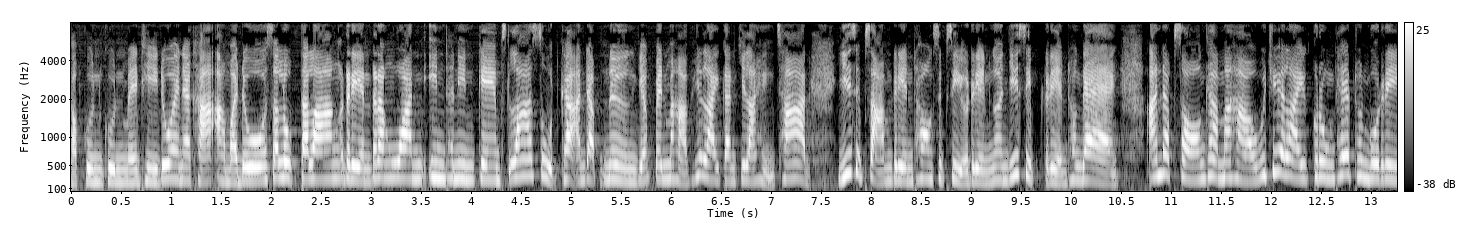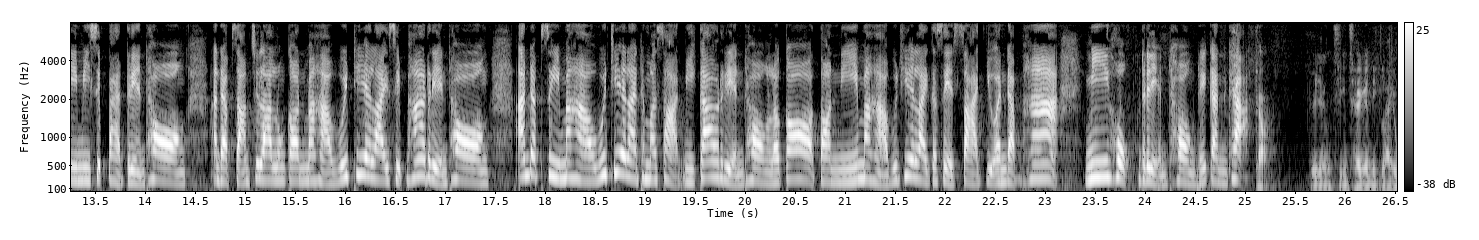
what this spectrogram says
ขอบคุณคุณเมธีด้วยนะคะ เอามาดูสรุปตารางเหรียญรางวัลอินทนินเกมส์ล่าสุดค่ะ อันดับหนึ่งยังเป็นมหาวิทยาลัยการกีฬาแห่งชาติ 23 เหรียญทอง 14 เหรียญเงิน 20 เหรียญทองแดง อันดับ 2 ค่ะ มหาวิทยาลัยกรุงเทพธนบุรีมี 18 เหรียญทอง อันดับ 3 จุฬาลงกรณ์มหาวิทยาลัย 15 เหรียญทอง อันดับ 4 มหาวิทยาลัยธรรมศาสตร์มี 9 เหรียญทอง แล้วก็ตอนนี้มหาวิทยาลัยเกษตรศาสตร์อยู่อันดับ 5 มี 6 เหรียญทองด้วยกันค่ะครับก็ยังชิงชัยกันอีกหลาย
